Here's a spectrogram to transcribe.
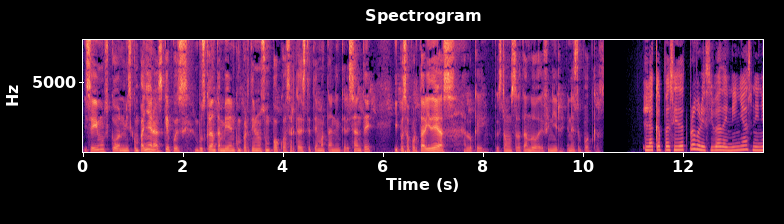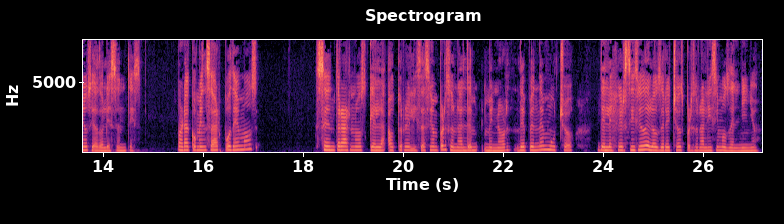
Y seguimos con mis compañeras que pues buscan también compartirnos un poco acerca de este tema tan interesante y pues aportar ideas a lo que pues, estamos tratando de definir en este podcast. La capacidad progresiva de niñas, niños y adolescentes. Para comenzar, podemos centrarnos que la autorrealización personal del menor depende mucho del ejercicio de los derechos personalísimos del niño,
